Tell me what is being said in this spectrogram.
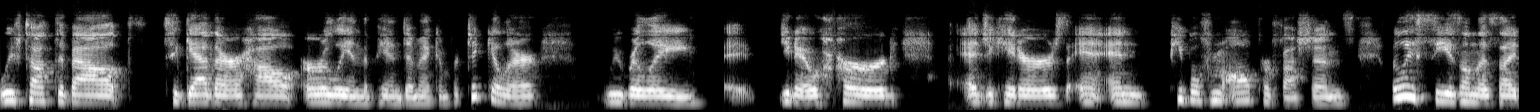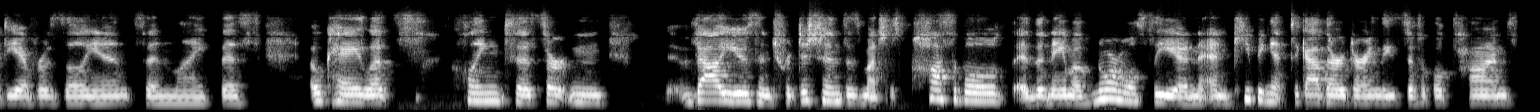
We've talked about together how early in the pandemic, in particular, we really, eh, you know, heard educators and, and people from all professions really seize on this idea of resilience and like this. Okay, let's cling to certain values and traditions as much as possible in the name of normalcy and, and keeping it together during these difficult times.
